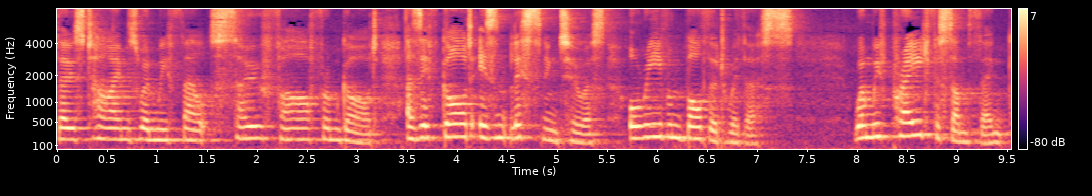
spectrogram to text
Those times when we felt so far from God, as if God isn't listening to us or even bothered with us. When we've prayed for something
